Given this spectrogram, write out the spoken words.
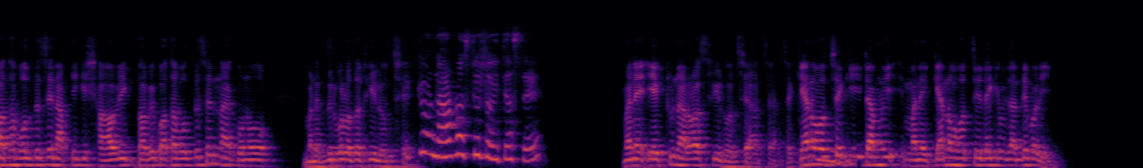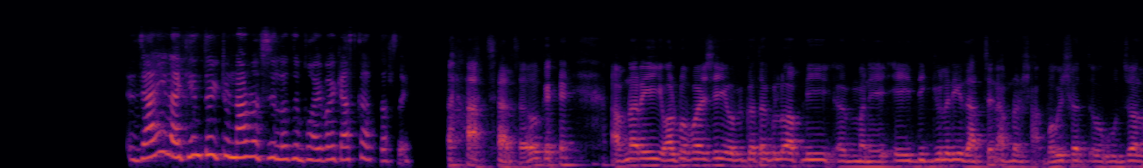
কথা বলতেছেন আপনি কি স্বাভাবিকভাবে কথা বলতেছেন না কোনো মানে দুর্বলতা ফিল হচ্ছে? একটু নার্ভাস ফিল হইতেছে। মানে একটু নার্ভাস ফিল হচ্ছে। আচ্ছা আচ্ছা কেন হচ্ছে কি এটা আমি মানে কেন হচ্ছে এটা কি আমি জানতে পারি? জানি না কিন্তু একটু নার্ভাস ছিল যে ভয় ভয় কাজ করতেছে। আচ্ছা আচ্ছা ওকে আপনার এই অল্প বয়সে এই অভিজ্ঞতাগুলো আপনি মানে এই দিকগুলো দিয়ে যাচ্ছেন আপনার ভবিষ্যৎ উজ্জ্বল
